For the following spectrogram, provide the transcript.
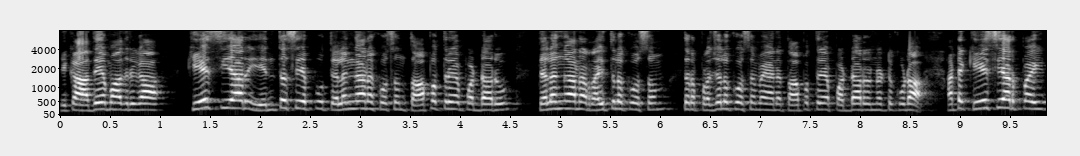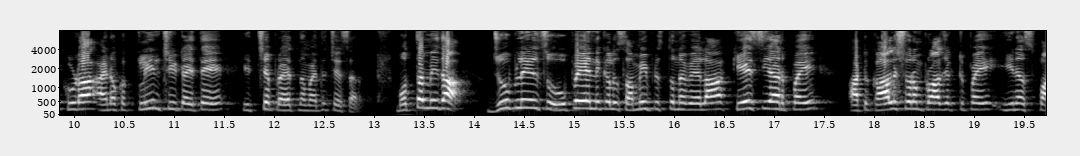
ఇక అదే మాదిరిగా కేసీఆర్ ఎంతసేపు తెలంగాణ కోసం తాపత్రయపడ్డారు? తెలంగాణ రైతుల కోసం ఇతర ప్రజల కోసమే ఆయన తాపత్రయపడ్డారు అన్నట్టు కూడా అంటే కేసీఆర్పై కూడా ఆయన ఒక క్లీన్ చీట్ అయితే ఇచ్చే ప్రయత్నం అయితే చేశారు. మొత్తం మీద జూబ్లీహిల్స్ ఉప ఎన్నికలు సమీపిస్తున్న వేళ కేసీఆర్పై అటు కాళేశ్వరం ప్రాజెక్టుపై ఈయన స్పా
